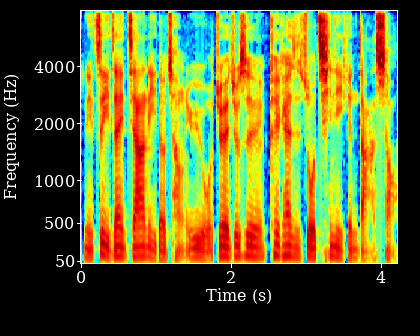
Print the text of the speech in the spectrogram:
你自己在家里的场域，我觉得就是可以开始做清理跟打扫。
